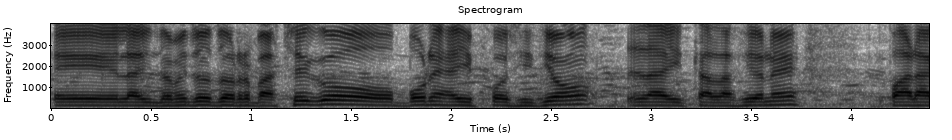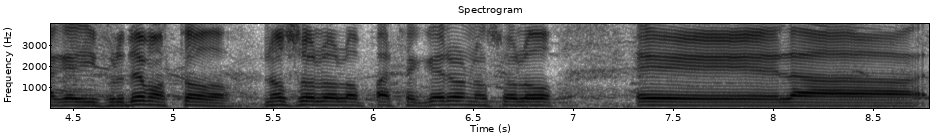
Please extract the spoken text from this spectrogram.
eh, el Ayuntamiento de Torre Pacheco pone a disposición las instalaciones para que disfrutemos todos, no solo los pachequeros, no solo eh, la,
